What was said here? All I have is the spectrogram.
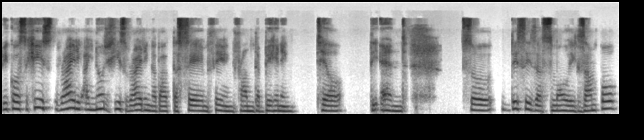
Because he's writing, I know he's writing about the same thing from the beginning till the end. So this is a small example.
